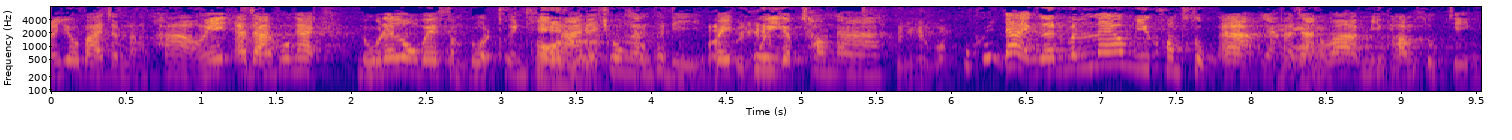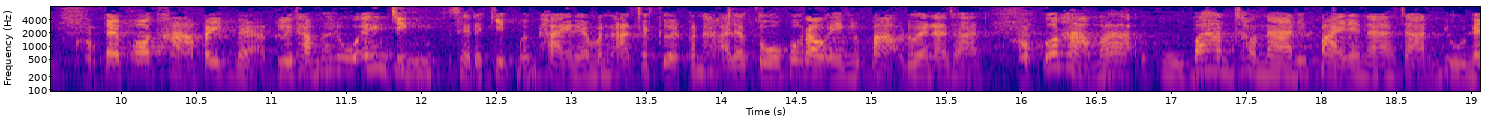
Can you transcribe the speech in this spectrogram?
นโยบายจำนำข้าวนี่อาจารย์พูดง่ายหนูได้ลงไปสำรวจพื้นที่อ๋อเหรอนาในช่วงนั้นครับพอดีอะไปเป็นไงคุยกับชาวนาเป็นไงบ้างอุ๊ยได้เงินมันแล้วมีความสุขอะอย่างอาจารย์อ๋อว่ามีความสุขจริงครับแต่พอถามไปอีกแบบเลยทำให้รู้ว่าเอ้ยจริงๆเศรษฐกิจเมืองไทยเนี่ยมันอาจจะเกิดปัญหาจากตัวพวกเราเองหรือเปล่าด้วยนะอาจารย์ครับก็ถามว่าโอ้โหบ้านชาวนาที่ไปเนี่ยนะอาจารย์อยู่ใน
